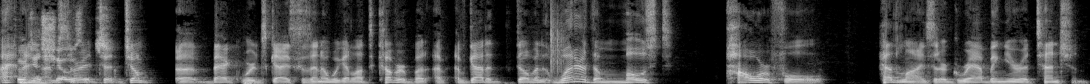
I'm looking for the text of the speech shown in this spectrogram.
I, am sorry to jump uh, backwards, guys, because I know we got a lot to cover, but I've, I've got to delve into what are the most powerful headlines that are grabbing your attention?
